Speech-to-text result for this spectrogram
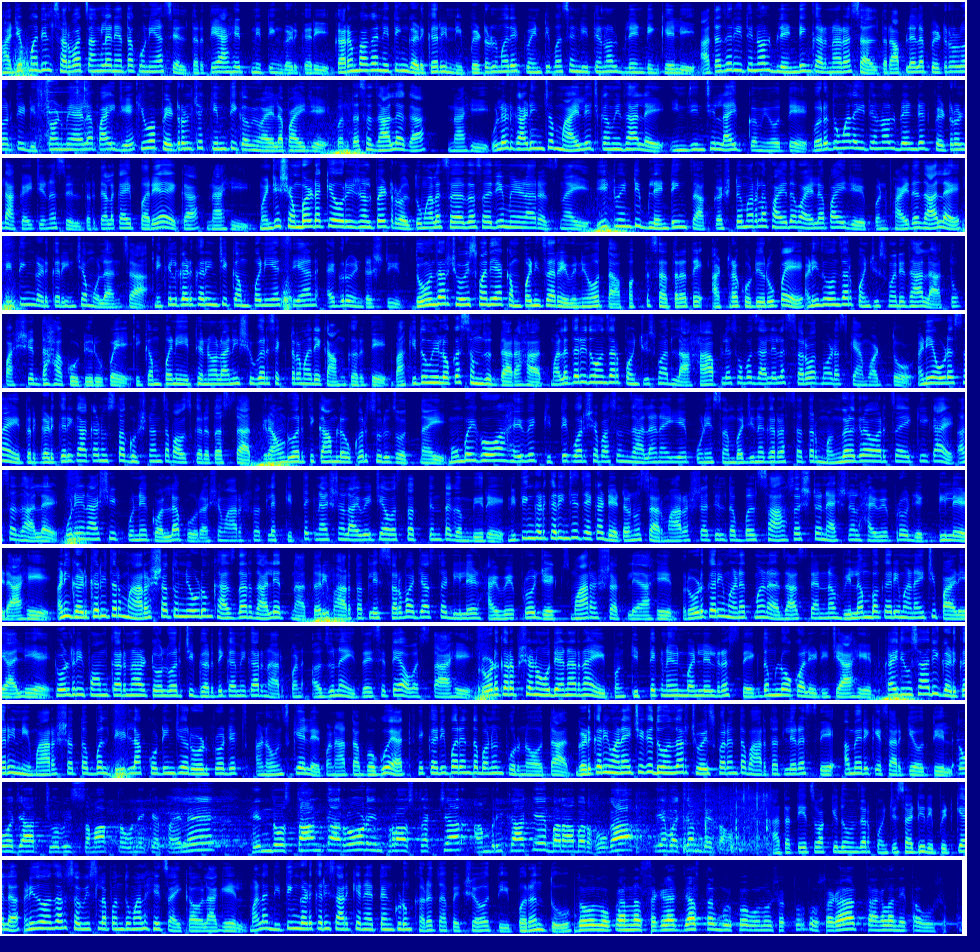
भाजपमधील सर्वात चांगला नेता कोणी असेल तर ते आहेत नितीन गडकरी. कारण बघा नितीन गडकरींनी पेट्रोलमध्ये ट्वेंटी पर्सेंट इथेनॉल ब्लेंडिंग केली. आता जर इथेनॉल ब्लेंडिंग करणार असाल तर आपल्याला पेट्रोलवरती डिस्काउंट मिळायला पाहिजे किंवा पेट्रोलच्या किमती कमी व्हायला पाहिजे. पण तसं झालं का? नाही. उलट गाडींचं मायलेज कमी झालंय इंजिनची लाईफ कमी होते. बरं तुम्हाला इथेनॉल ब्लेंडेड पेट्रोल टाकायचे नसेल तर त्याला काही पर्याय का? नाही. म्हणजे शंभर टक्के ओरिजिनल पेट्रोल तुम्हाला सहजासहजी मिळणारच नाही. ई ट्वेंटी ब्लेंडिंगचा कस्टमरला फायदा व्हायला पाहिजे पण फायदा झालाय नितीन गडकरींच्या मुलांचा. निखिल गडकरींची कंपनी आहे सियान अॅग्रो इंडस्ट्रीज. दोन हजार चोवीसमध्ये या कंपनीचा रेव्हेन्यू होता फक्त सतरा ते अठरा कोटी रुपये आणि दोन हजार पंचवीसमध्ये झाला तो पाचशे दहा कोटी रुपये. ही कंपनी इथेनॉल आणि शुगर सेक्टरमध्ये काम करते. बाकी तुम्ही लोक समजूतदार आहात. मला तरी दोन हजार पंचवीस मधला हा आपल्यासोबत झालेला सर्वात मोठा स्कॅम वाटतो. आणि एवढंच नाही तर गडकरी काका नुसता घोषणांचा पाऊस करत असतात. ग्राउंड वरती काम लवकर सुरूच होत नाही. मुंबई गोवा हायवे कित्येक वर्षापासून झाला नाहीये. पुणे संभाजीनगर रस्ता तर मंगळग्रहावरचा आहे की काय? असं झालंय. पुणे नाशिक पुणे कोल्हापूर अशा महाराष्ट्रातल्या कित्येक नॅशनल हायवेची अवस्था अत्यंत गंभीर आहे. नितीन गडकरींच्याच एका डेटानुसार महाराष्ट्रातील तब्बल सहासष्ट नॅशनल हायवे प्रोजेक्ट डिलेड आहे. आणि गडकरी तर महाराष्ट्रातून निवडून खासदार झालेत ना तरी भारतातले सर्वात जास्त डिलेड हायवे प्रोजेक्ट महाराष्ट्रातले आहेत. रोडकरी म्हणत म्हणत आज त्यांना विलंबकरी म्हणायची पाळी आली आहे. टोल रिफॉर्म करणार टोलवरची गर्दी कमी करणार पण अजूनही जैसे ते अवस्था आहे. रोड करप्शन होऊ देणार नाही पण कित्येक नवीन बनलेले रस्ते एकदम लो क्वालिटीचे आहेत. काही दिवसाआधी गडकरींनी महाराष्ट्रात तब्बल दीड लाख कोटींचे रोड प्रोजेक्ट अनाऊन्स केले पण आता बघूयात हे कधीपर्यंत बनून पूर्ण होतात. गडकरी म्हणायचे की दोन हजार चोवीसपर्यंत भारतातले रस्ते अमेरिकेसारखे होतील. 2024 समाप्त होने के पहले हिंदुस्तान का रोड इंफ्रास्ट्रक्चर अमेरिका के बराबर होगा ये वचन देता हूँ। आता तेच वाक्य दोन हजार पंचवीससाठी रिपीट केलं आणि दोन हजार सव्वीस ला पण तुम्हाला हेच ऐकावं लागेल. मला नितीन गडकरी सारख्या नेत्यांकडून खरंच अपेक्षा होती परंतु जो लोकांना सगळ्यात जास्त मूर्ख बनवू शकतो तो सगळ्यात चांगला नेता होऊ शकतो.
